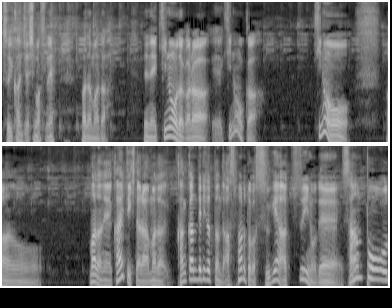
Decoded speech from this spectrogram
そういう感じはしますね。まだまだ。でね、昨日だから、えー、昨日か。昨日、あのー、まだね、帰ってきたらまだカンカン照りだったんで、アスファルトがすげえ暑いので、散歩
